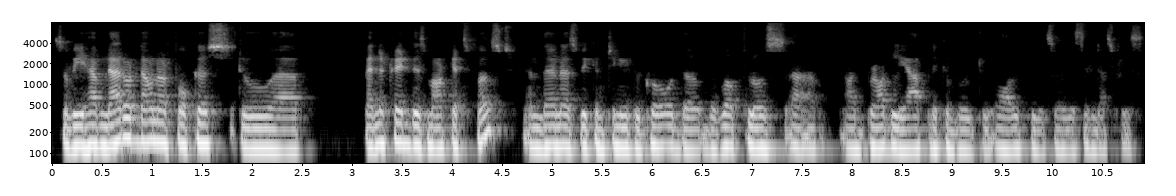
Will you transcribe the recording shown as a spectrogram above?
So we have narrowed down our focus to uh, penetrate these markets first. And then as we continue to grow, the, the workflows uh, are broadly applicable to all field service industries.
